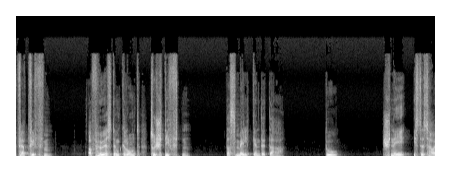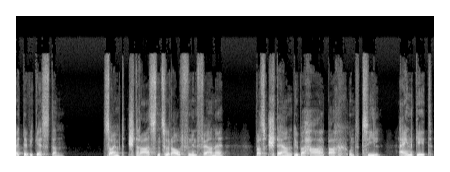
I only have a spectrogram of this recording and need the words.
verpfiffen, auf höchstem Grund zu stiften, das Melkende da. Du, Schnee ist es heute wie gestern, säumt Straßen zu raufen in Ferne, was sternt über Haar, Bach und Ziel, eingeht,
